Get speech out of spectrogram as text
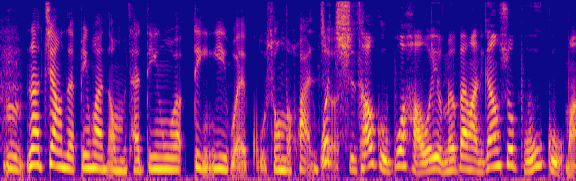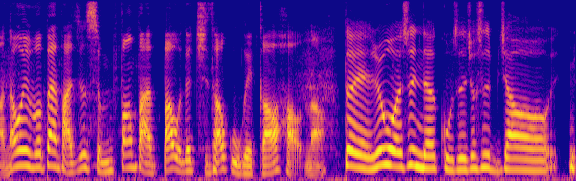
嗯，那这样的病患我们才定位定义为骨松的患者。我齿槽骨不好，我有没有办法？你刚刚说补骨嘛，那我有没有办法？就是什么方法把我的齿槽骨给搞好呢？对，如果是你的骨质就是比较密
